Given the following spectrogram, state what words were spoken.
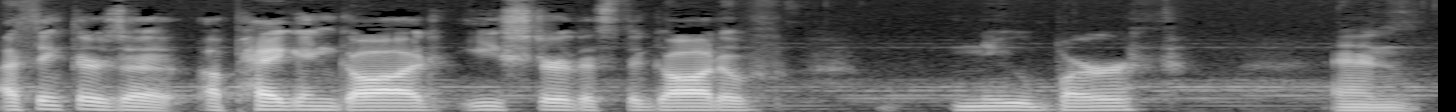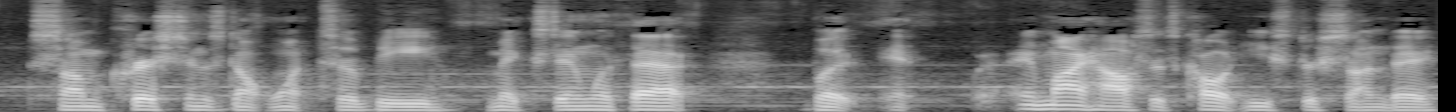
I think there's a, a pagan god, Easter, that's the god of new birth, and some Christians don't want to be mixed in with that. But in my house, it's called Easter Sunday,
